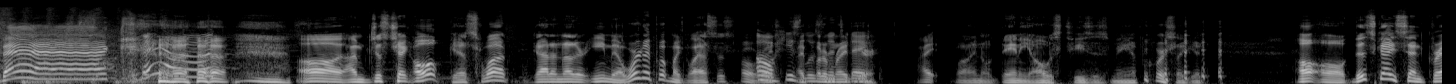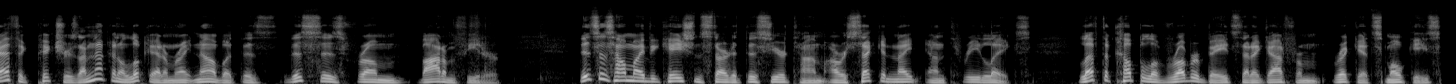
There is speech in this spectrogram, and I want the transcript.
back. oh, I'm just checking. Oh, guess what? Got another email. Where did I put my glasses? Oh, Oh, right. he's I put losing them it right today. there. I well, I know Danny always teases me. Of course I get. uh oh, this guy sent graphic pictures. I'm not going to look at them right now, but this this is from Bottom Feeder. This is how my vacation started this year, Tom. Our second night on Three Lakes. Left a couple of rubber baits that I got from Rick at Smokies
